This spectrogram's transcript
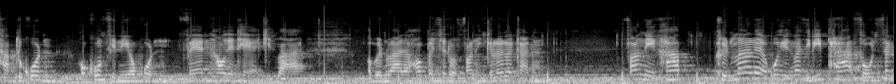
ครับทุกคนของคงสิเนียวผลแฟนเฮาแท้ๆคิดว่า เอาเป็นว่าแล้วเฮาไปสะดดฟังอีกกันเลยละกันฟังนี่ครับขึ้นมาแล้วบ่เห็นว่าสิมีพระสงฆ์สัก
